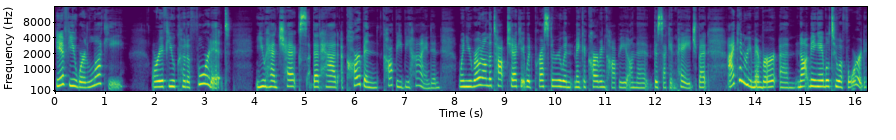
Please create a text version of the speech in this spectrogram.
If you were lucky, or if you could afford it, you had checks that had a carbon copy behind. And when you wrote on the top check, it would press through and make a carbon copy on the, the second page. But I can remember um, not being able to afford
